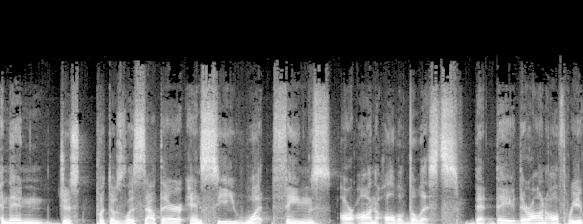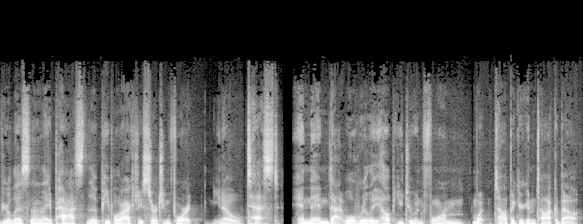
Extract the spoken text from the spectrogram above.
And then just put those lists out there and see what things are on all of the lists that they they're on all three of your lists and then they pass the people are actually searching for it, you know, test. And then that will really help you to inform what topic you're going to talk about.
